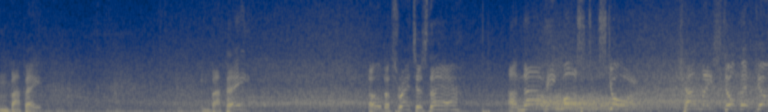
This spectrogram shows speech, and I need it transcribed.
Mbappe. Mbappe. Oh, the threat is there. And now he must score. Can they stop it going in?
